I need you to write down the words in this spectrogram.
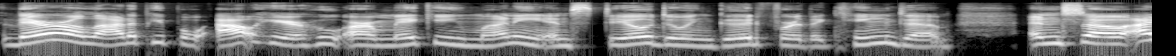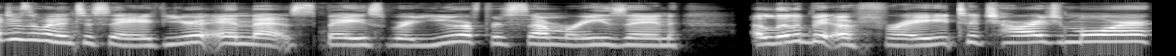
there are a lot of people out here who are making money and still doing good for the kingdom. And so I just wanted to say if you're in that space where you are for some reason a little bit afraid to charge more,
